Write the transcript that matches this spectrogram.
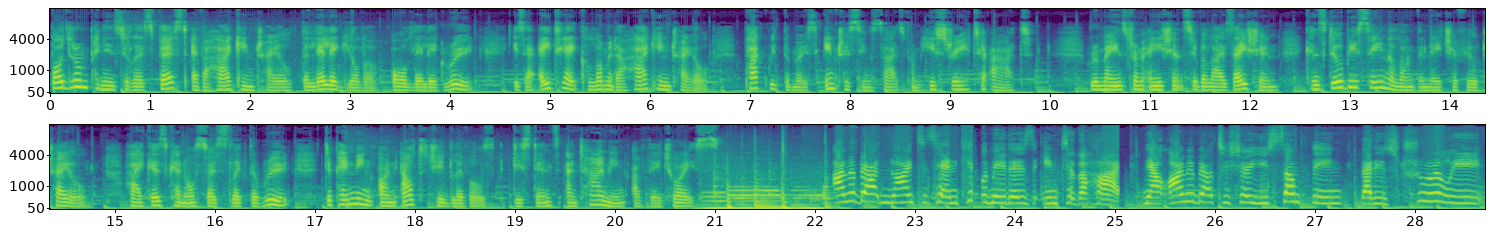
Bodrum Peninsula's first ever hiking trail, the Leleg Yolu or Leleg Route, is an 88 kilometre hiking trail packed with the most interesting sights from history to art. Remains from ancient civilization can still be seen along the nature field trail. Hikers can also select the route depending on altitude levels, distance, and timing of their choice. I'm about 9 to 10 kilometers into the hike. Now I'm about to show you something that is truly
